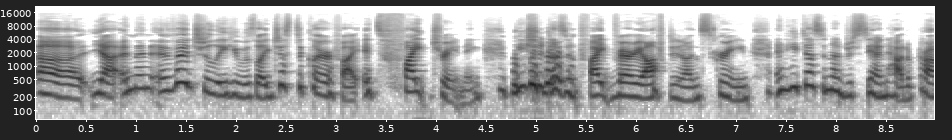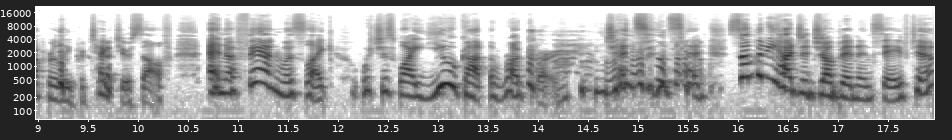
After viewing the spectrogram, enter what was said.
uh yeah and then eventually he was like just to clarify it's fight training. Misha doesn't fight very often on screen and he doesn't understand how to properly protect yourself. And a fan was like which is why you got the rug burn. And jensen said somebody had to jump in and saved him.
